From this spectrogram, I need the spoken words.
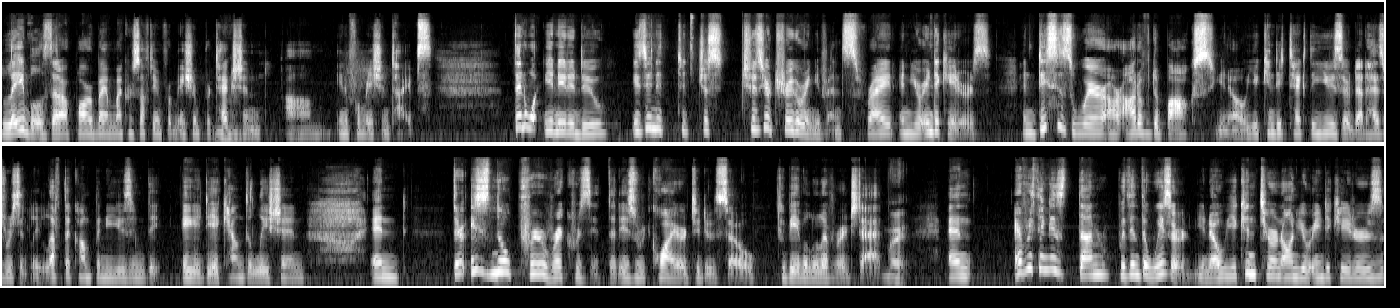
labels that are powered by Microsoft Information Protection um, information types. Then what you need to do is you need to just choose your triggering events, right, and your indicators. And this is where our out of the box, you know, you can detect the user that has recently left the company using the AAD account deletion. And there is no prerequisite that is required to do so to be able to leverage that. Right. And everything is done within the wizard. You know, you can turn on your indicators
